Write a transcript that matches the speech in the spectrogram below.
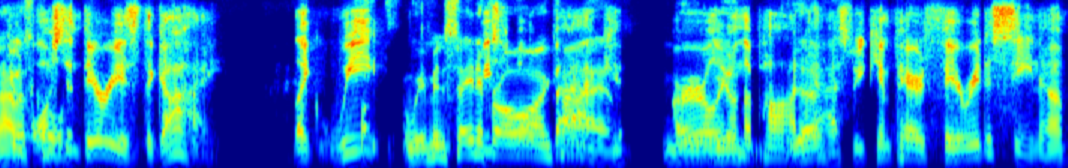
that Dude, was cool. Austin Theory is the guy. Like we We've been saying it for a long time. early We- on the yeah. podcast, we compared Theory to Cena,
